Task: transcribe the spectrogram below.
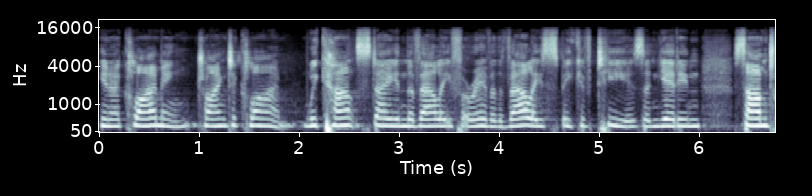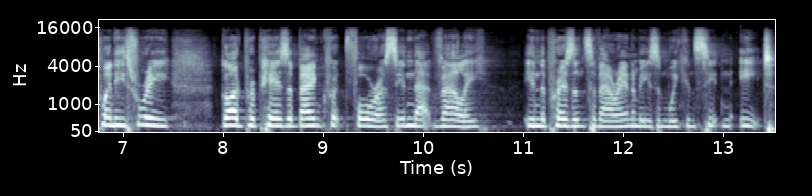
you know, climbing, trying to climb. We can't stay in the valley forever. The valleys speak of tears, and yet in Psalm 23, God prepares a banquet for us in that valley in the presence of our enemies and we can sit and eat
